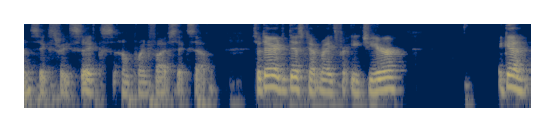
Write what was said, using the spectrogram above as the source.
0.636 and 0.567. So there are the discount rates for each year. again,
